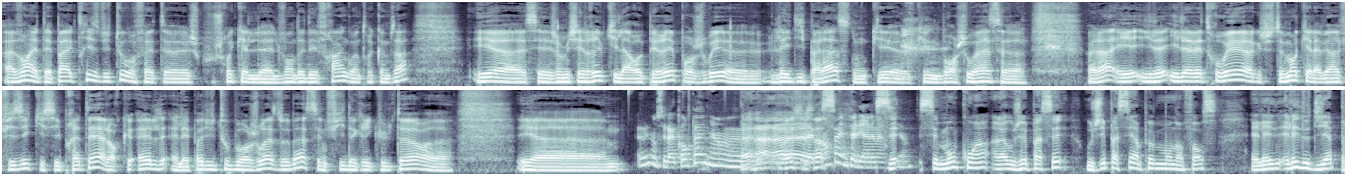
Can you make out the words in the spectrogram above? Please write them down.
avant, elle n'était pas actrice du tout. En fait, euh, je, je, crois qu'elle elle vendait des fringues ou un truc comme ça. Et euh, c'est Jean-Michel Ribes qui l'a repéré pour jouer euh, Lady Palace, donc qui est, euh, qui est une bourgeoise, voilà. Et il, il, avait trouvé justement qu'elle avait un physique qui s'y prêtait, alors que elle, elle est pas du tout bourgeoise de base. C'est une fille d'agriculteur. et ah oui, non, c'est la campagne. Hein. Ah, ah, ouais, c'est la campagne, Valérie Merci. Hein. C'est mon coin, là où j'ai passé, où j'ai passé un peu mon enfance. Elle est, elle est de Dieppe,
